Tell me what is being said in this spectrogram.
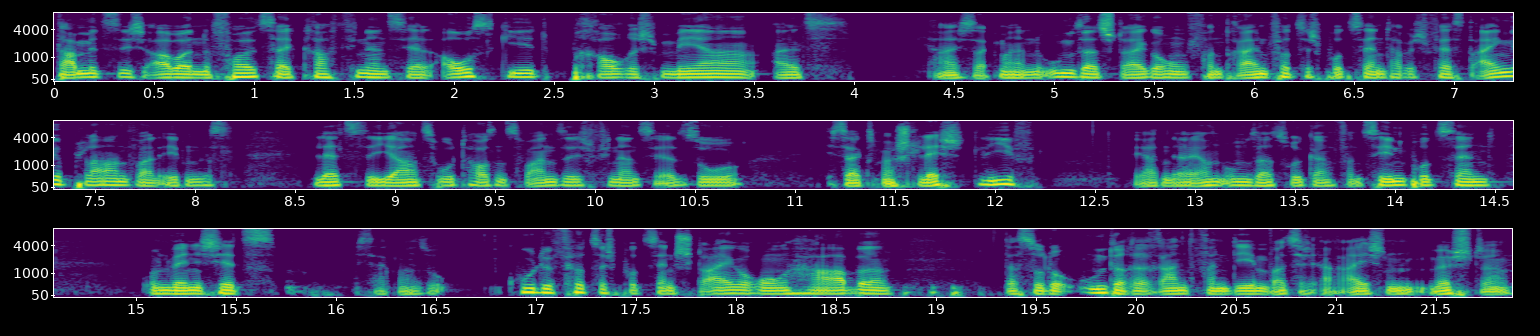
Damit sich aber eine Vollzeitkraft finanziell ausgeht, brauche ich mehr als, ja, ich sag mal, eine Umsatzsteigerung von 43 Prozent habe ich fest eingeplant, weil eben das letzte Jahr 2020 finanziell so, ich sag's mal, schlecht lief. Wir hatten ja einen Umsatzrückgang von 10 Prozent. Und wenn ich jetzt, ich sag mal so, gute 40 Prozent Steigerung habe, das ist so der untere Rand von dem, was ich erreichen möchte.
